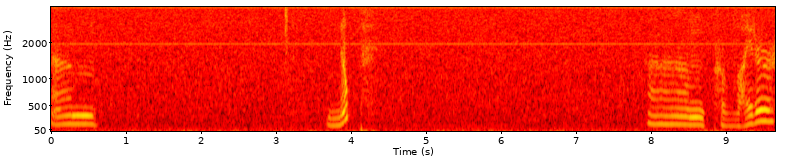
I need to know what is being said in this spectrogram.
Um. Nope. Um, provider?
